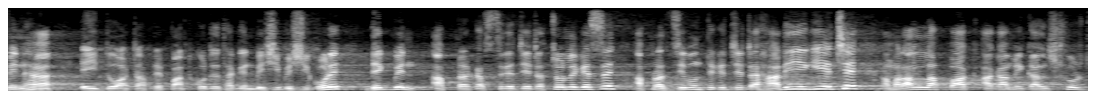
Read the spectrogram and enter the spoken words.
মিনহা। এই দোয়াটা আপনি পাঠ করতে থাকেন বেশি বেশি করে। দেখবেন আপনার কাছ থেকে যেটা চলে গেছে, আপনার জীবন থেকে যেটা হারিয়ে গিয়েছে, আমার আল্লাহ পাক আগামীকাল সূর্য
